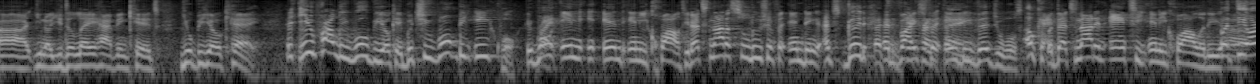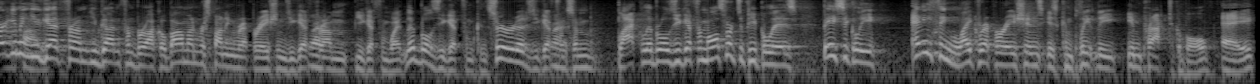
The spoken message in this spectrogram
uh, you know, you delay having kids, you'll be okay. You probably will be okay, but you won't be equal. It won't Right. end, end inequality. That's not a solution for ending. That's good That's advice for thing. individuals. Okay. but that's not an anti-inequality. Argument. But the uh, argument you get from you've gotten from Barack Obama on responding to reparations, you get Right. from you get from white liberals, you get from conservatives, you get from some black liberals, you get from all sorts of people is basically anything like reparations is completely impracticable, A.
